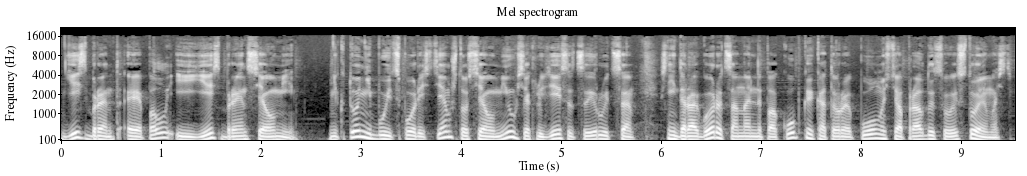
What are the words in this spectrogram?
Есть бренд Apple и есть бренд Xiaomi. Никто не будет спорить с тем, что Xiaomi у всех людей ассоциируется с недорогой рациональной покупкой, которая полностью оправдывает свою стоимость.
